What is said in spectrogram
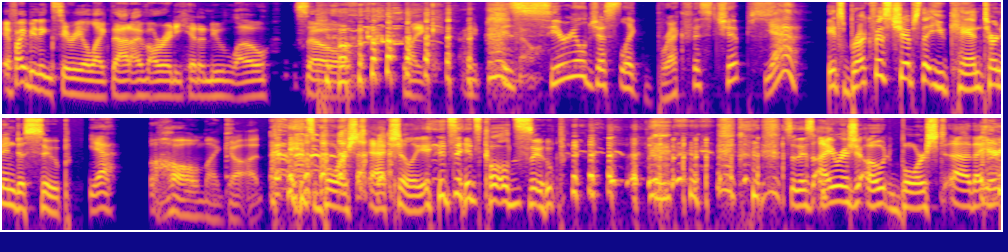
if I'm eating cereal like that, I've already hit a new low. So like I, Is no. cereal just like breakfast chips? yeah It's breakfast chips that you can turn into soup. yeah Oh my god. It's borscht, actually. It's it's cold soup. so this Irish oat borscht uh, that you're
